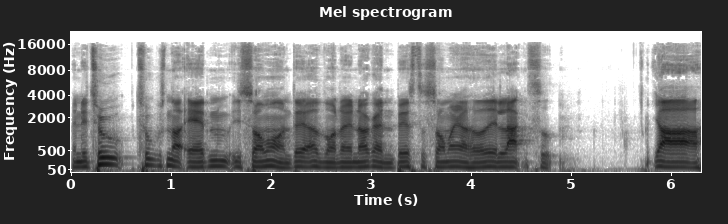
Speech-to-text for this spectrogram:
men i 2018, i sommeren der, hvor det nok er den bedste sommer, jeg havde i lang tid. Jeg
